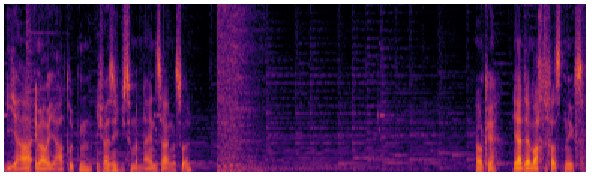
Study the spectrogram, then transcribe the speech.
Ja, immer Ja drücken. Ich weiß nicht, wieso man Nein sagen soll. Okay, ja, der macht fast nichts.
